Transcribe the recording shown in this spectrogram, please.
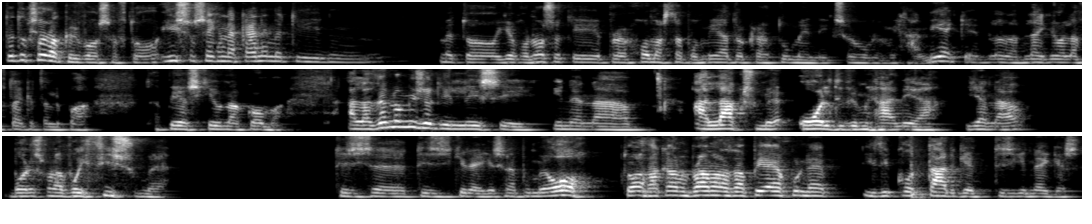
Δεν το ξέρω ακριβώς αυτό. Ίσως έχει να κάνει με, την, με το γεγονός ότι προερχόμαστε από μια τροκρατούμενη ξέρω, βιομηχανία και μπλα, μπλα, και όλα αυτά και τα λοιπά, τα οποία ισχύουν ακόμα. Αλλά δεν νομίζω ότι η λύση είναι να αλλάξουμε όλη τη βιομηχανία για να μπορέσουμε να βοηθήσουμε τις, ε, τις γυναίκες. Να πούμε, «Ω, τώρα θα κάνουν πράγματα τα οποία έχουν ειδικό target τις γυναίκες».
